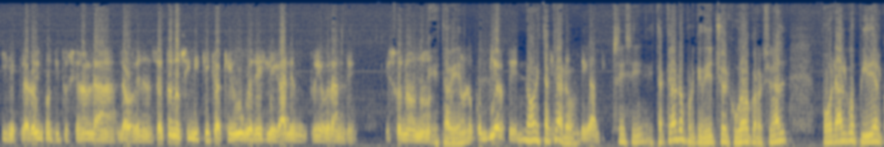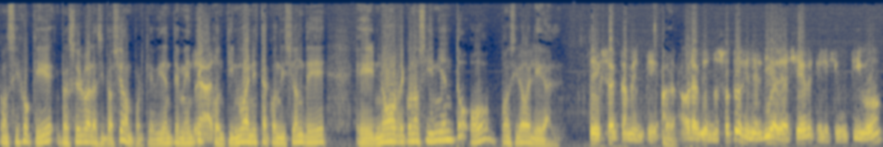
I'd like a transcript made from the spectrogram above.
y declaró inconstitucional la, la, ordenanza. Esto no significa que Uber es legal en Río Grande. Eso no, no, no lo convierte. No, está claro. Legal. Sí, sí, está claro porque de hecho el juzgado correccional por algo pide al Consejo que resuelva la situación, porque evidentemente continúa en esta condición de eh, no reconocimiento o considerado ilegal. Exactamente. Ahora, bien, nosotros en el día de ayer, el Ejecutivo,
